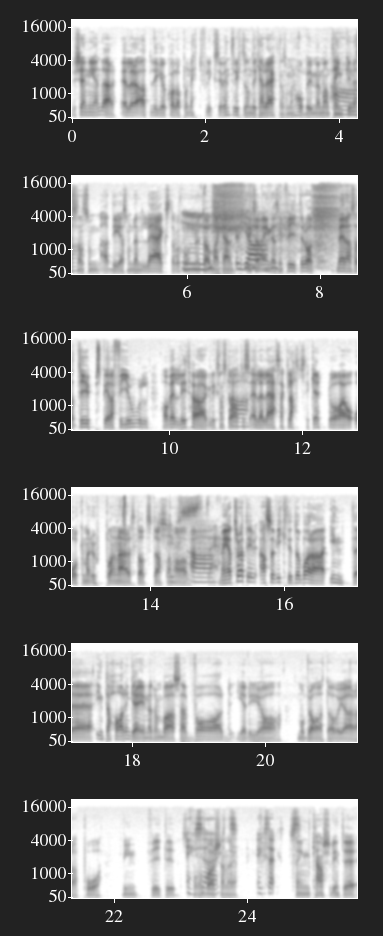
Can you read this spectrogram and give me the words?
Du känner igen där? Eller att ligga och kolla på Netflix, jag vet inte riktigt om det kan räknas som en hobby, men man tänker Ja. nästan som att det är som den lägsta versionen Mm. utav man kan Ja. liksom ägna sin fritid åt. Medan att typ spela fiol har väldigt hög liksom status, Ja. eller läsa klassiker, då åker man upp på den här statustrappan av Ja. det. men jag tror att det är alltså viktigt att bara inte, inte ha den grejen, utan bara så här, vad är det jag mår bra av att göra på min fritid? Så får man bara känna det. Exakt. Sen kanske det inte,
